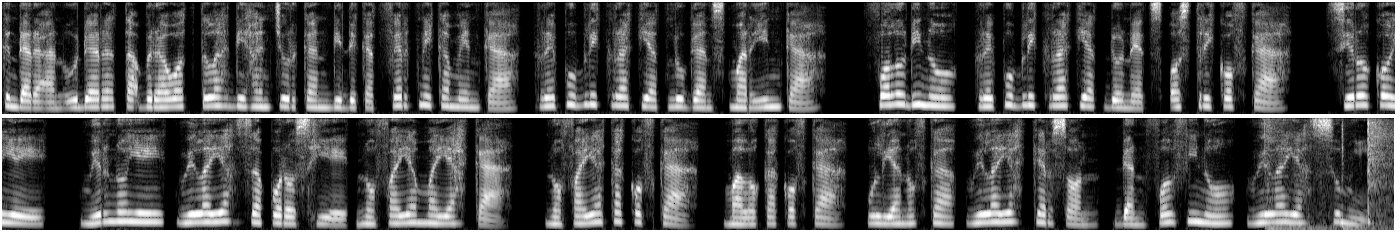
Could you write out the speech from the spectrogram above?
kendaraan udara tak berawak telah dihancurkan di dekat Verkhnekamenka, Republik Rakyat Lugansk Mariinka, Volodino, Republik Rakyat Donetsk Ostrikovka, Sirokoye, Mirnoye, wilayah Zaporozhye, Novaya Mayahka, Novaya Kakovka, Malokakovka, Ulyanovka, wilayah Kherson, dan Volvino, wilayah Sumi.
